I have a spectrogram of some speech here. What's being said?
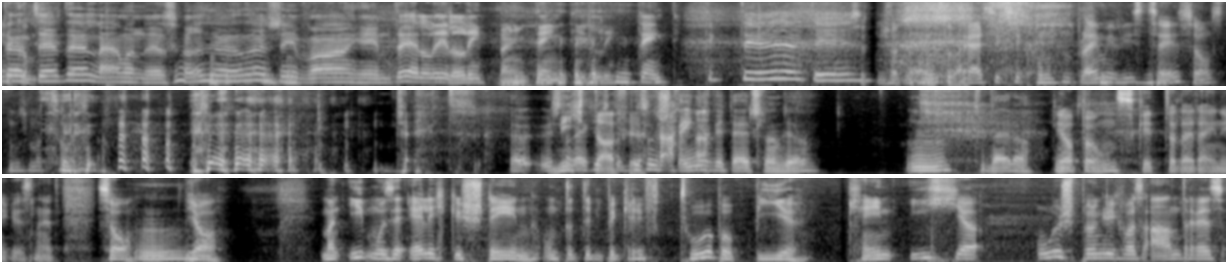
Der kommt- Der- der Lärm, das- das Skifahren, der little link, ding, ding, ding, ding, ding, ding, ding. Sollten schon das nur so 30 Sekunden bleiben, wie es eh, sonst muss man zahlen. Ja, Österreich Nicht ist dafür. ein bisschen strenger wie Deutschland, ja. Mhm, leider. Ja, bei uns geht da leider einiges nicht. So, ja. Man, ich muss ja ehrlich gestehen, unter dem Begriff Turbo-Bier kenne ich ja ursprünglich was anderes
